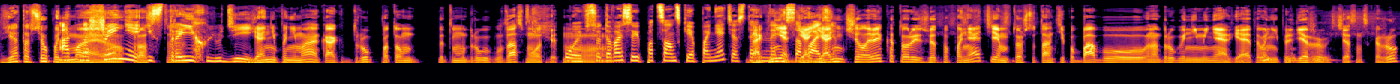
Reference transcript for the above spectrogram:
я-то все понимаю. отношения из троих людей. Я не понимаю, как друг потом этому другу в глаза смотрит. Ой, все, давай свои пацанские понятия оставим так на нет, я, я не человек, который живет по понятиям, то, что там типа бабу на друга не меняет. Я этого не придерживаюсь, честно скажу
